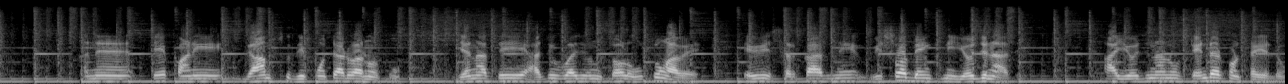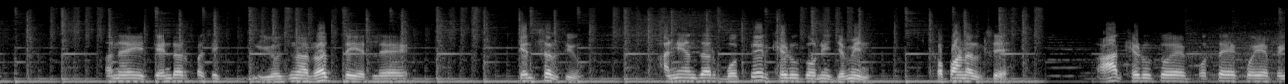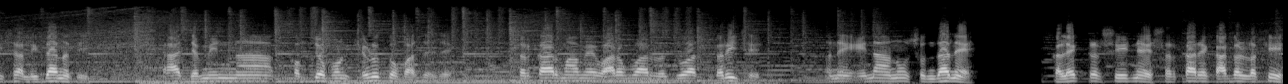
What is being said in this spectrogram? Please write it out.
અને તે પાણી ગામ સુધી પહોંચાડવાનું હતું. જેનાથી આજુબાજુનું તળ ઊંચું આવે એવી સરકારની વિશ્વ બેંકની યોજના હતી. આ યોજનાનું ટેન્ડર પણ થયેલું. અને એ ટેન્ડર પછી યોજના રદ થઈ એટલે કેન્સલ થયું. આની અંદર બોતેર ખેડૂતોની જમીન કપાણલ છે. આ ખેડૂતોએ પોતે કોઈએ પૈસા લીધા નથી. આ જમીનના કબજો પણ ખેડૂતો પાસે છે. સરકારમાં મેં વારંવાર રજૂઆત કરી છે અને એના અનુસંધાને કલેક્ટરશ્રીને સરકારે કાગળ લખી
